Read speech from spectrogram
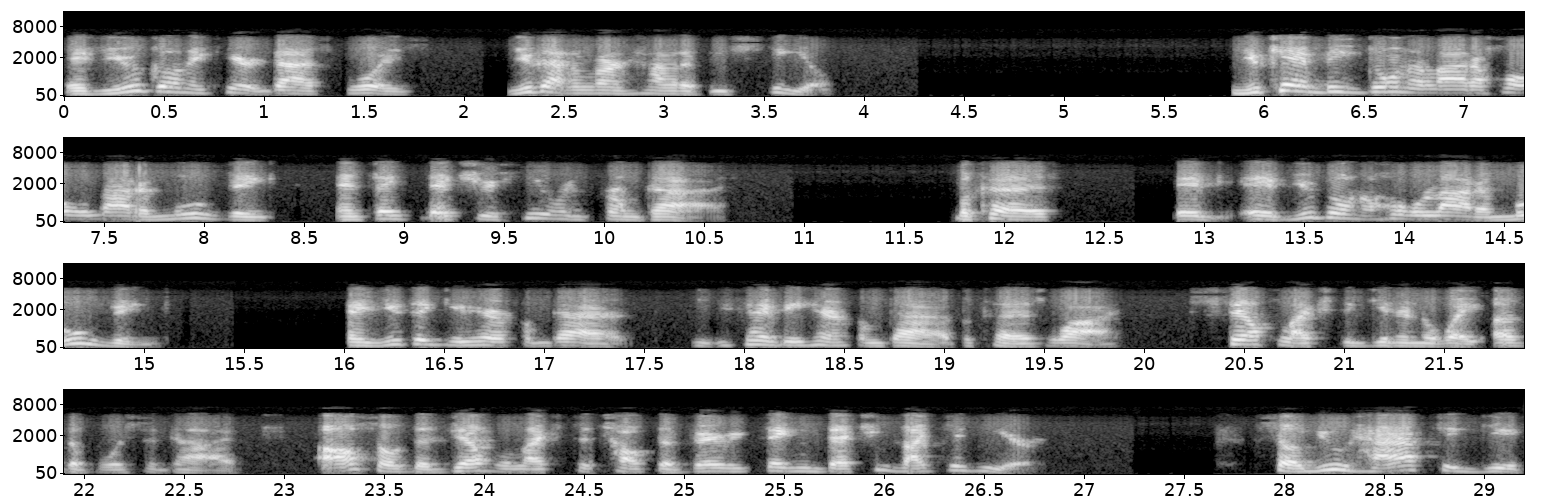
If you're going to hear God's voice, you got to learn how to be still. You can't be doing a lot, a whole lot of moving and think that you're hearing from God. Because if if you're doing a whole lot of moving and you think you hear from God, you can't be hearing from God because why? Self likes to get in the way of the voice of God. Also, the devil likes to talk the very thing that you like to hear. So you have to get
